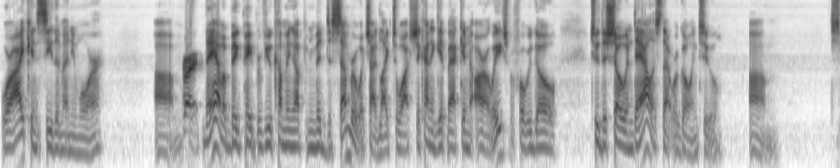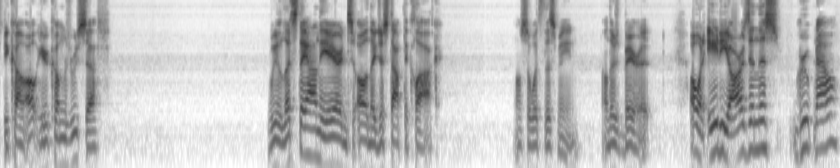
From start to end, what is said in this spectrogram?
where I can see them anymore. Um, Right. They have a big pay per view coming up in mid December, which I'd like to watch to kind of get back into ROH before we go to the show in Dallas that we're going to. Um, just become oh here comes Rusev. We let's stay on the air until oh they just stopped the clock. Also, what's this mean? Oh, there's Barrett. Oh, and ADR's in this group now.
